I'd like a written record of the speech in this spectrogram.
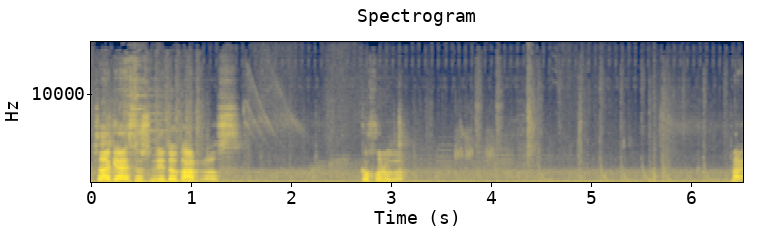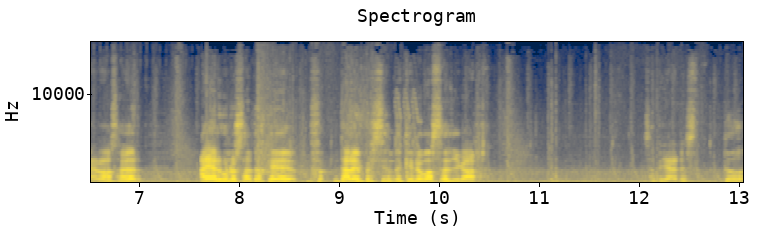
O sea, que a estos ni tocarlos. Cojonudo. Vale, vamos a ver. Hay algunos saltos que da la impresión de que no vas a llegar. Vamos a pillar esto.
